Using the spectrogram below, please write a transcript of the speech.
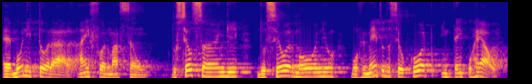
é, monitorar a informação do seu sangue, do seu hormônio, movimento do seu corpo em tempo real.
